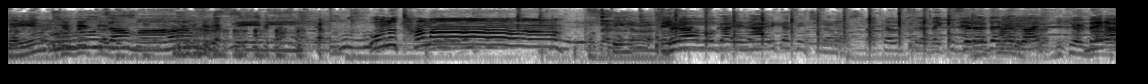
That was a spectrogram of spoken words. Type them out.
Neyi? Unutamam. Bravo Garen harika seçimler. Bakalım sıradaki sırada ne var? Merakla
